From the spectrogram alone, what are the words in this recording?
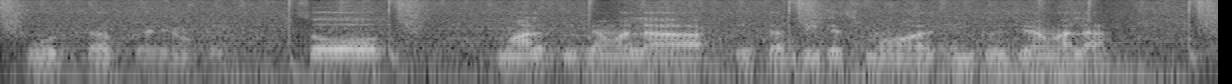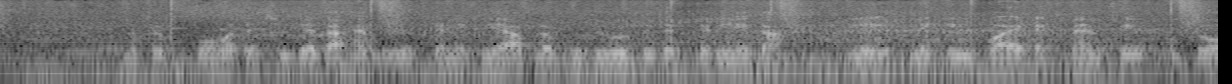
फ़ूड सर्व करें ओके सो मॉल ऑफ़ वाला is the biggest mall in वाला मतलब बहुत अच्छी जगह है विज़िट करने के लिए। आप लोग भी ज़रूर विज़िट करिएगा। ले, लेकिन quite expensive so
